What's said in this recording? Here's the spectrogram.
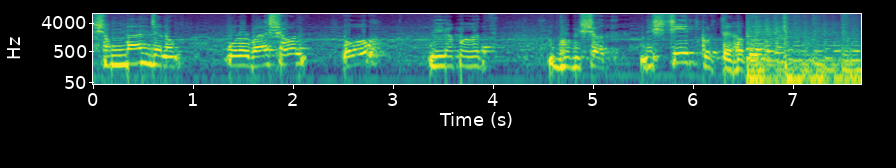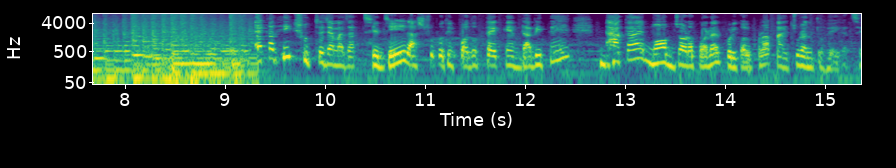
সম্মানজনক পুনর্বাসন ও নিরাপদ ভবিষ্যৎ নিশ্চিত করতে হবে। একাধিক সূত্রে জানা যাচ্ছে যে রাষ্ট্রপতির পদত্যাগের দাবিতে ঢাকায় মব জড়ো করার পরিকল্পনা প্রায় চূড়ান্ত হয়ে গেছে।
